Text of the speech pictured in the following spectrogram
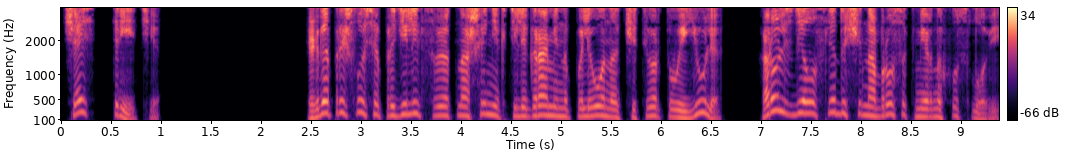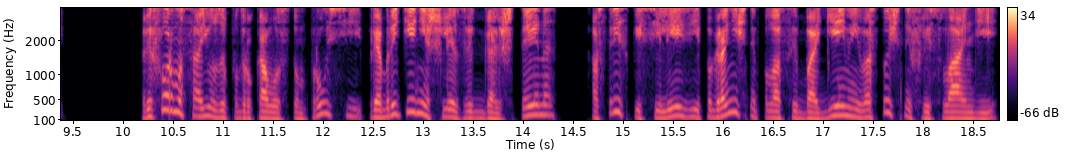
Часть третья. Когда пришлось определить свое отношение к телеграмме Наполеона от 4 июля, король сделал следующий набросок мирных условий. Реформа Союза под руководством Пруссии, приобретение Шлезвиг-Гольштейна, австрийской Силезии, пограничной полосы Богемии, Восточной Фрисландии,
